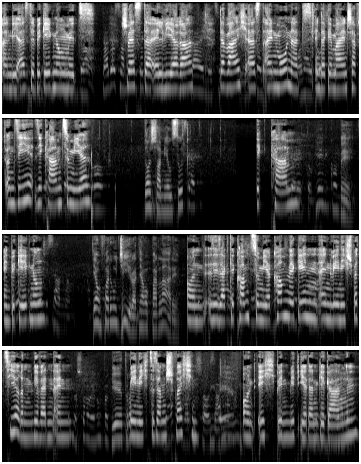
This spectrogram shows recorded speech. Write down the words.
an die erste Begegnung mit Schwester Elvira. Da war ich erst einen Monat in der Gemeinschaft und sie, sie kam zu mir, sie kam in Begegnung und sie sagte, komm zu mir, komm, wir gehen ein wenig spazieren, wir werden ein wenig zusammen sprechen. Und ich bin mit ihr dann gegangen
